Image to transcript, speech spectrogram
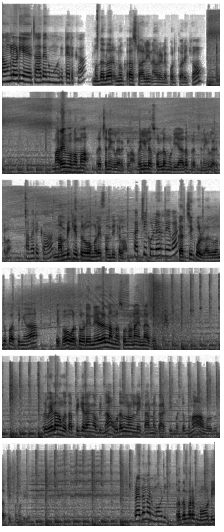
அவங்களுடைய ஜாதகம் உங்ககிட்ட இருக்கா? முதல்வர் மு க ஸ்டாலின் அவர்களை பொறுத்த வரைக்கும் மறைமுகமாக பிரச்சனைகள் இருக்கலாம். வெளியில் சொல்ல முடியாத பிரச்சனைகள் இருக்கலாம். அவருக்கா? நம்பிக்கை துரோகங்களை சந்திக்கலாம். கட்சிக்குள்ள இருந்தேவா? கட்சிக்குள். அது வந்து பார்த்தீங்கன்னா இப்போ ஒருத்தருடைய நிழல் நம்ம சொல்லணும்னா என்னது? ஒருவேளை அவங்க தப்பிக்கிறாங்க அப்படின்னா உடல்நலனை காரணம் காட்டி மட்டும்தான் அவங்க வந்து தப்பிக்க முடியும். பிரதமர் மோடி. பிரதமர் மோடி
